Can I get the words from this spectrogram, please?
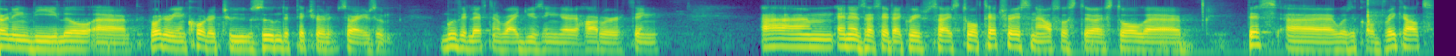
turning the little uh, rotary encoder to zoom the picture, sorry, zoom, move it left and right using a hardware thing. Um, and as I said, I, I stole Tetris, and I also st stole uh, this, uh, was it called Breakout?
